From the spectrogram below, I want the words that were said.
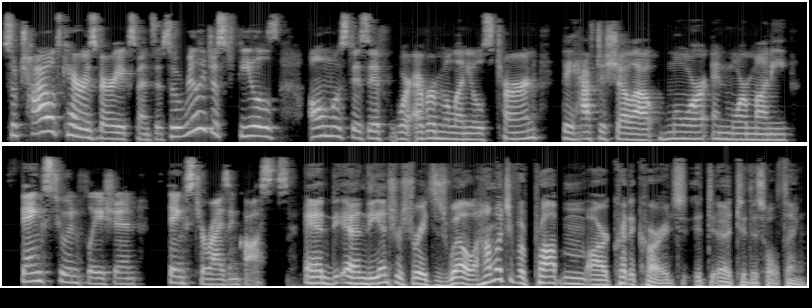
So childcare is very expensive. So it really just feels almost as if wherever millennials turn, they have to shell out more and more money thanks to inflation, thanks to rising costs and and the interest rates as well. How much of a problem are credit cards uh, to this whole thing?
